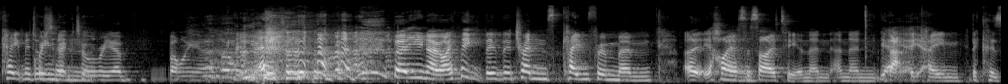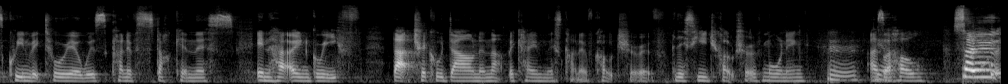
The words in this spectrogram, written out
Kate Middleton. Queen Victoria Middleton. but you know, I think the, the trends came from um, uh, higher society, and then and then that Hmm. yeah, yeah. became because Queen Victoria was kind of stuck in this in her own grief. That trickled down, and that became this kind of culture of this huge culture of mourning Hmm, as a whole. So.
